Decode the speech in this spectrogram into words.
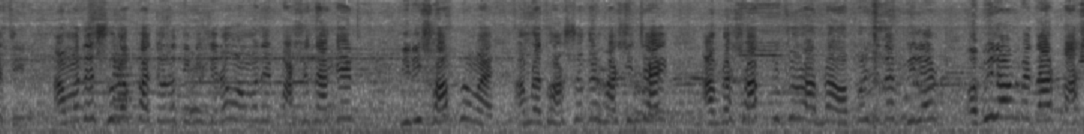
আছি। আমাদের সুরক্ষার জন্য তিনি যেরকম আমাদের পাশে থাকেন, তিনি সবসময় আমরা ধর্ষকের ফাঁসি চাই, আমরা সব কিছু আমরা অপরিচিত বিলের অবিলম্বে তার পাশ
